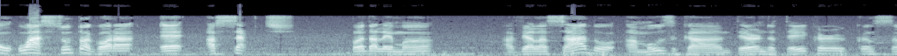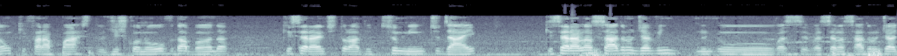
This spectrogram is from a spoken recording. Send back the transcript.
Bom, o assunto agora é Accept. Banda alemã havia lançado a música The Undertaker, canção que fará parte do disco novo da banda, que será intitulado To Mean To Die, que será lançado no dia 20, no, vai, ser, vai ser lançado no dia,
